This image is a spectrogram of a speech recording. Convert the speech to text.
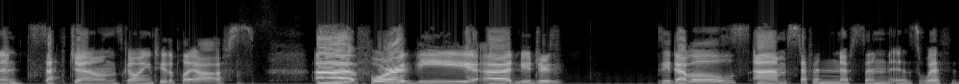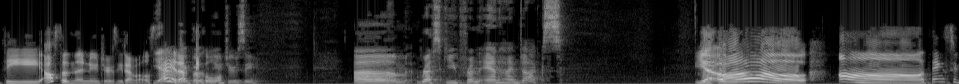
and Seth Jones going to the playoffs. Uh, for the uh, New Jersey Devils, um, Stefan is with the also the New Jersey Devils. Yeah, hey, be both cool. New Jersey. Um, rescued from the Anaheim Ducks. Yeah. Oh. Oh. Thanks. For,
